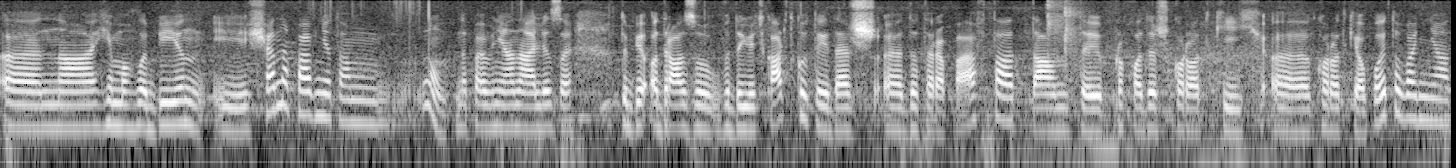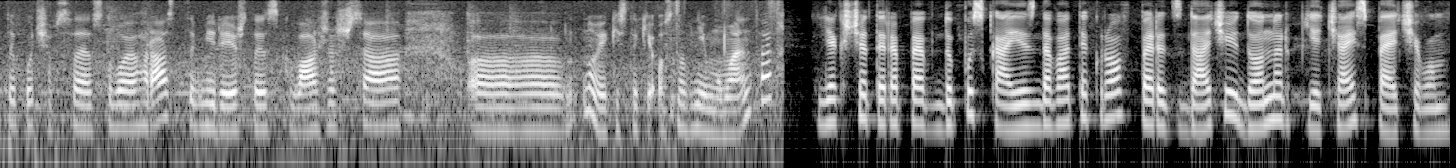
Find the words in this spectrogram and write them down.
е, на гемоглобін і ще на певні там, ну на певні аналізи. Тобі одразу видають картку, ти йдеш е, до терапевта, там ти проходиш короткий, е, короткі опитування, типу, чи все з тобою гаразд, ти міряєш тиск, важишся, ну якісь такі основні моменти. Якщо терапевт допускає здавати кров, перед здачею донор п'є чай з печивом.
